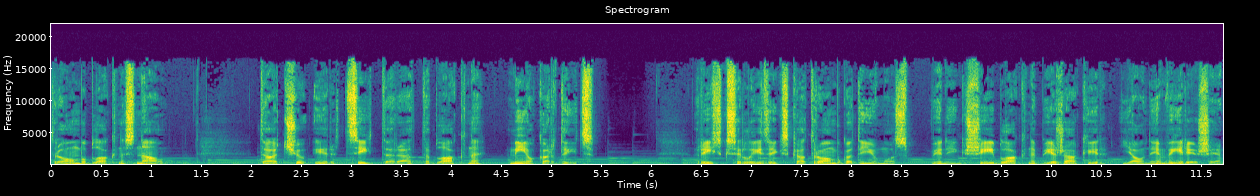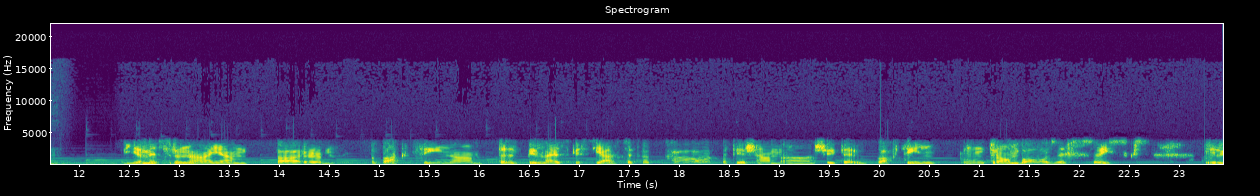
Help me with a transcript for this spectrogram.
trombu blaknes nav. Taču ir cita reta blakne - miocardīts. Risks ir līdzīgs kā trombu gadījumos, vienīgi šī blakne biežāk ir jauniem vīriešiem. Ja mēs runājam par vakcīnām, tad pirmais, kas jāsaka, ka patiešām šī vakcīnu un trombozes risks ir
